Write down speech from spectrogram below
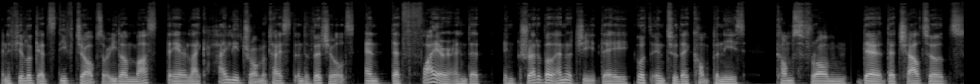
And if you look at Steve Jobs or Elon Musk, they are like highly traumatized individuals. And that fire and that incredible energy they put into their companies comes from their, their childhoods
